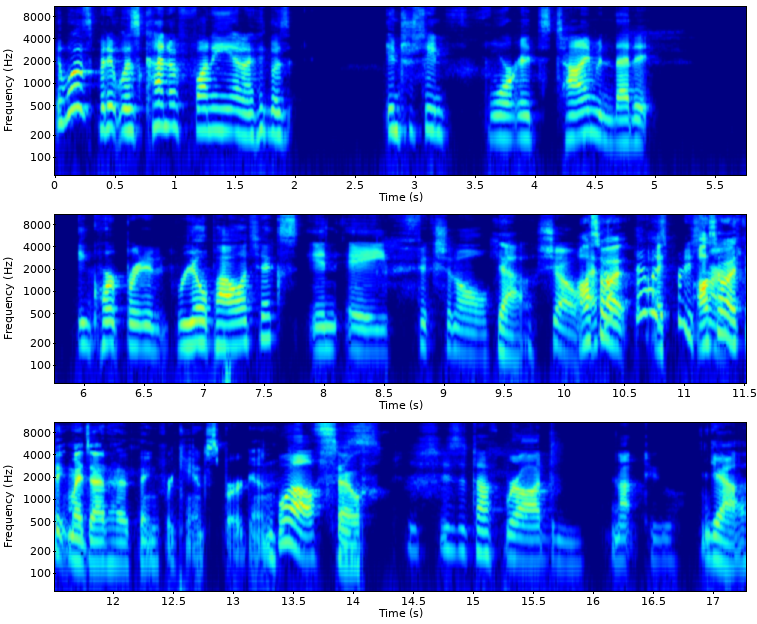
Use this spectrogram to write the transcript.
It was, but it was kind of funny, and I think it was interesting for its time in that it incorporated real politics in a fictional Yeah. show. Also, I, that was I- pretty smart. also I think my dad had a thing for Candice Bergen. well, so- she's, she's a tough broad and not too yeah.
